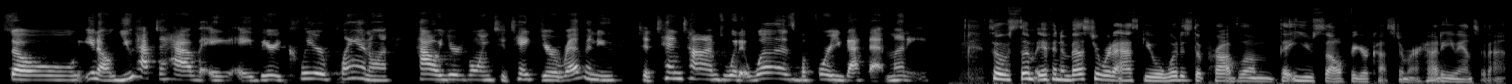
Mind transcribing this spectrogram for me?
So, you know, you have to have a, a very clear plan on how you're going to take your revenue to 10 times what it was before you got that money. So if some if an investor were to ask you, well, what is the problem that you solve for your customer? How do you answer that?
